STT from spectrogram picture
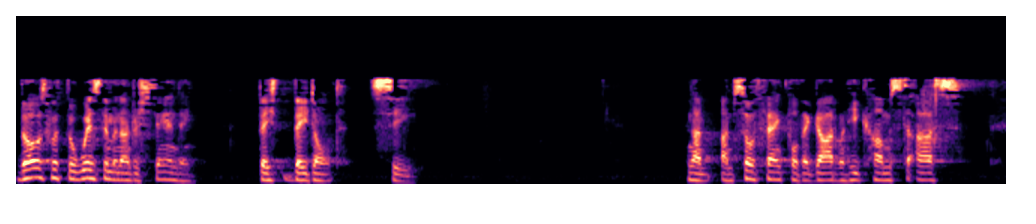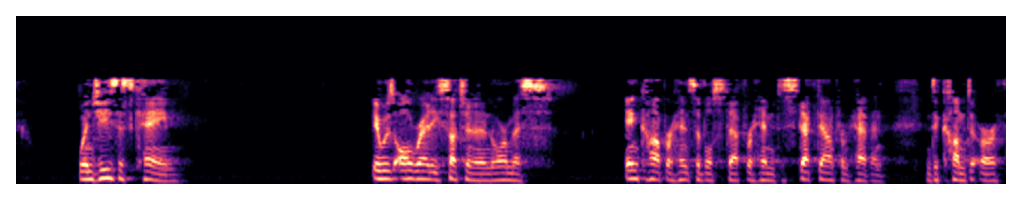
those with the wisdom and understanding, they, they don't see. And I'm, I'm so thankful that God, when He comes to us, when Jesus came, it was already such an enormous, incomprehensible step for Him to step down from heaven and to come to earth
